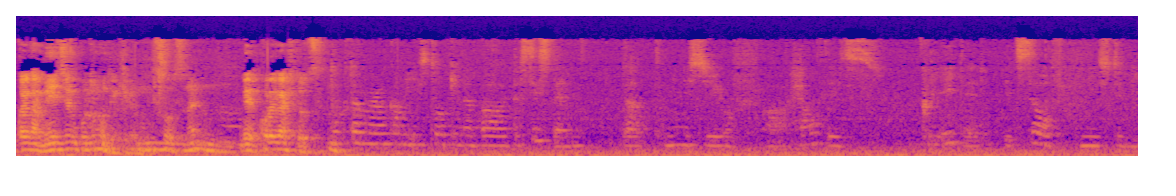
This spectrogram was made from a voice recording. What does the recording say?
国会が命じることもできるんです、そうですね、うん。でこれが一つ。Dr. Murakami is talking about the system that Ministry of uh, Health is created. Itself needs to be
